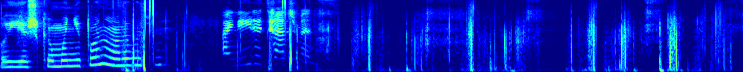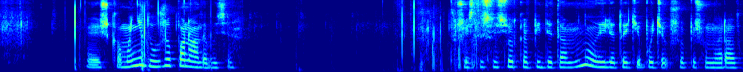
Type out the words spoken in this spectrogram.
Хаешка мені понадобиться. I need attachments. Хаешка мені дуже понадобиться. Тому що якщо шестерка піде там, ну, или той типочок, що пішов на рад,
